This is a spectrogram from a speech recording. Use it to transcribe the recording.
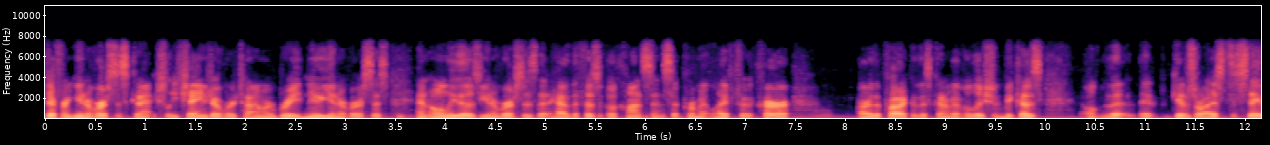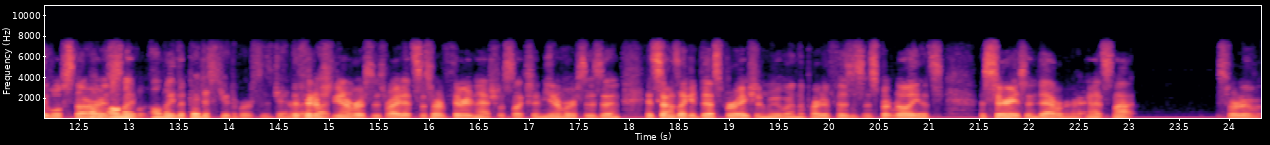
different universes can actually change over time or breed new universes, and only those universes that have the physical constants that permit life to occur are the product of this kind of evolution because the, it gives rise to stable stars. Only, stable, only the fittest universes generate The fittest life. universes, right. It's the sort of theory of natural selection of universes, and it sounds like a desperation move on the part of physicists, but really it's a serious endeavor, and it's not sort of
